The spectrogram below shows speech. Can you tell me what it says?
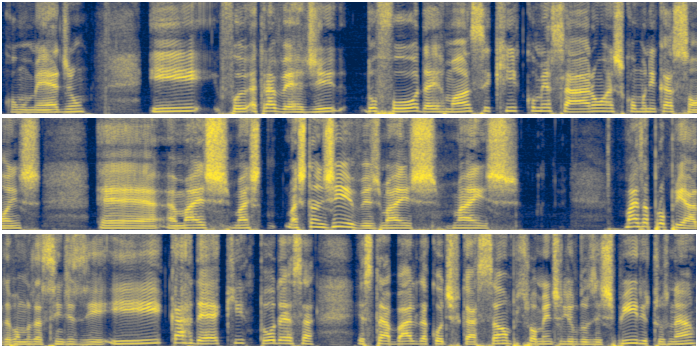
como médium, e foi através de do FO, da Hermance, que começaram as comunicações é, mais, mais, mais tangíveis, mais, mais, mais apropriadas, vamos assim dizer. E Kardec, todo essa, esse trabalho da codificação, principalmente o livro dos Espíritos, né,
